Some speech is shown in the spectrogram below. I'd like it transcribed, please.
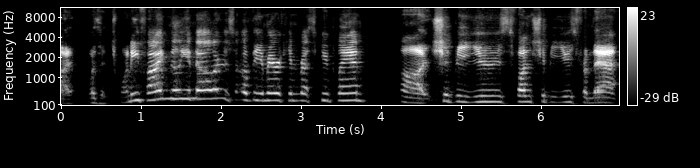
uh, was it twenty five million dollars of the American Rescue Plan uh, should be used. Funds should be used from that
